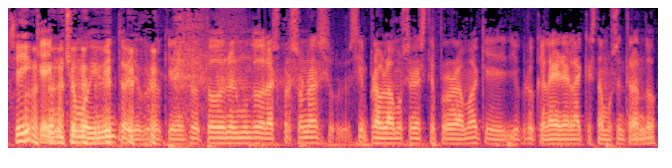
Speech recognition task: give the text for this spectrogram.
Sí, que hay mucho movimiento. Yo creo que sobre todo en el mundo de las personas, siempre hablamos en este programa que yo creo que la era en la que estamos entrando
